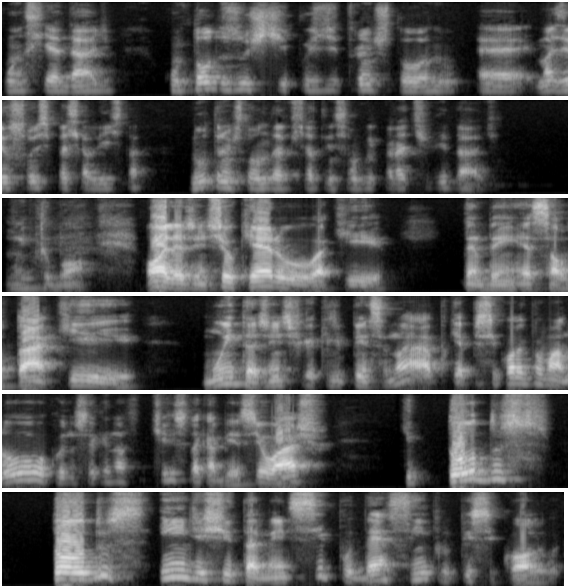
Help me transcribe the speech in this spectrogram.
com ansiedade, com todos os tipos de transtorno, é, mas eu sou especialista no transtorno da de atenção com hiperatividade. Muito bom. Olha, gente, eu quero aqui também ressaltar que muita gente fica aqui pensando, ah, porque é psicólogo para maluco, não sei o que, não, tira isso da cabeça. Eu acho que todos todos, indistintamente, se puder sim para o psicólogo,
